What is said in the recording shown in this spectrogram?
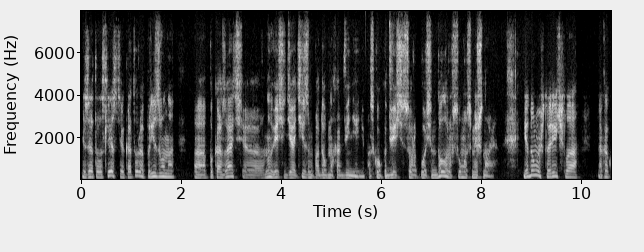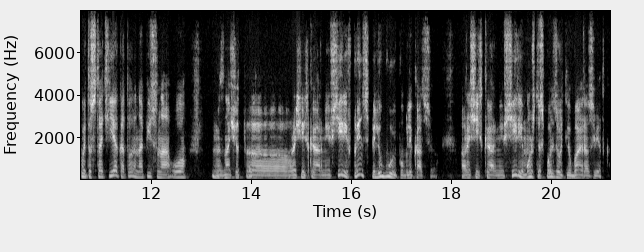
из этого следствия, которая призвана э, показать ну, весь идиотизм подобных обвинений, поскольку 248 долларов сумма смешная. Я думаю, что речь шла о какой-то статье, которая написана о значит, российской армии в Сирии. В принципе, любую публикацию – российской армии в Сирии может использовать любая разведка.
